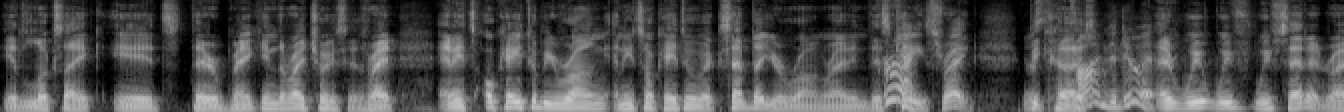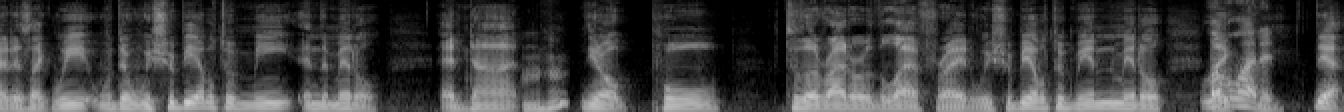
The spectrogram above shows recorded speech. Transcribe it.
it looks like it's they're making the right choices, right? And it's okay to be wrong, and it's okay to accept that you're wrong, right? In this Correct. case, right? Because time to do it. and we we've we've said it right. It's like we we should be able to meet in the middle, and not hmm you know pull to the right or the left, right? We should be able to be in the middle, Level-headed. yeah,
